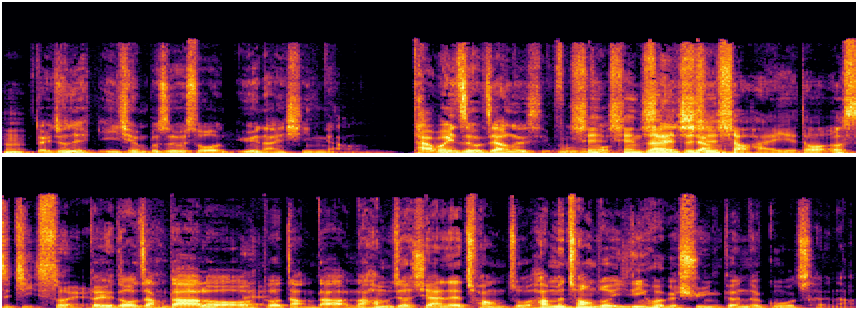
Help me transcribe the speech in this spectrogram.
嗯，对，就是以前不是说越南新娘，台湾一直有这样的现现在这些小孩也都二十几岁了，对，都长大喽，都长大，然后他们就现在在创作，他们创作一定会有个寻根的过程啊，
